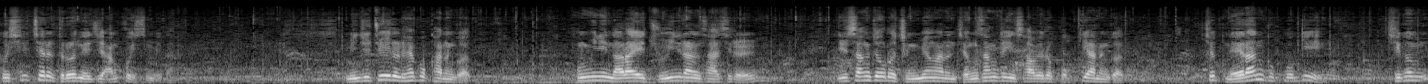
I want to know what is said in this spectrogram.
그 실체를 드러내지 않고 있습니다. 민주주의를 회복하는 것, 국민이 나라의 주인이라는 사실을 일상적으로 증명하는 정상적인 사회로 복귀하는 것, 즉 내란 극복이 지금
